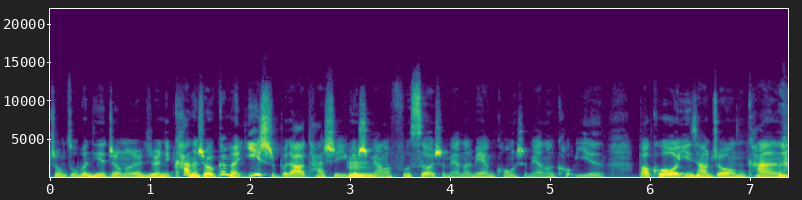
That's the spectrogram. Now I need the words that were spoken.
种族问题的这种东西，就是你看的时候根本意识不到它是一个什么样的肤色、什么样的面孔、什么样的口音。包括我印象中看《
